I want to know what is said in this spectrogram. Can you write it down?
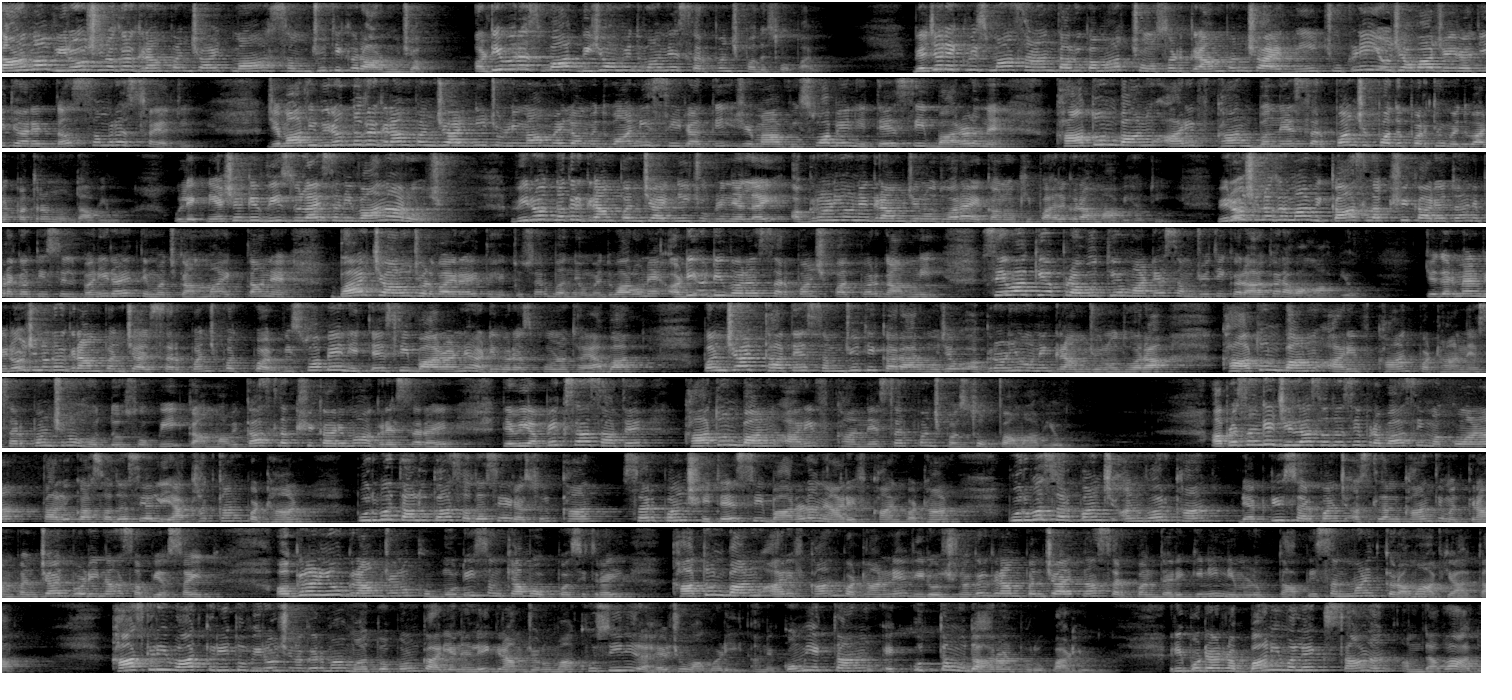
સાણના વિરોજનગર ગ્રામ પંચાયતમાં સમજૂતી કરાર મુજબ અઢી વર્ષ બાદ બીજા ઉમેદવારને સરપંચ પદ સોંપાયું. બે હજાર એકવીસમાં સાણંદ તાલુકામાં ચોસઠ ગ્રામ પંચાયતની ચૂંટણી યોજાવા જઈ રહી હતી ત્યારે દસ સમરસ થઈ હતી. જેમાંથી વિરોધનગર ગ્રામ પંચાયતની ચૂંટણીમાં મહિલા ઉમેદવારની સીટ હતી, જેમાં વિશ્વાબેન હિતેશસિંહ બારડને ખાતુન બાનુ આરિફ ખાન બંને સરપંચ પદ પરથી ઉમેદવારી પત્ર નોંધાવ્યું. ઉલ્લેખનીય છે કે વીસ જુલાઈ શનિવારના રોજ વિરોધનગર ગ્રામ પંચાયતની ચૂંટણીને લઈ અગ્રણીઓ અને ગ્રામજનો દ્વારા એક અનોખી પહેલ કરવામાં આવી હતી. વિરોજનગરમાં વિકાસલક્ષી કાર્યો થાય અને પ્રગતિશીલ બની રહે તેમજ ગામમાં એકતા અને ભાઈચારો જળવાઈ રહે તે હેતુસર બંને ઉમેદવારોને અઢી અઢી વર્ષ સરપંચ પદ પર ગામની સેવાકીય પ્રવૃત્તિઓ માટે સમજૂતી કરાર કરાવવામાં આવ્યો. જે દરમિયાન વિરોજનગર ગ્રામ પંચાયત સરપંચ પદ પર વિશ્વબેન હિતેશસિંહ બારણને અઢી વર્ષ પૂર્ણ થયા બાદ પંચાયત ખાતે સમજૂતી કરાર મુજબ અગ્રણીઓ અને ગ્રામજનો દ્વારા ખાતુન બાનુ આરિફ ખાન પઠાણને સરપંચનો હોદ્દો સોંપી ગામમાં વિકાસલક્ષી કાર્યમાં અગ્રેસર રહે તેવી અપેક્ષા સાથે ખાતુન બાનુ આરિફ ખાનને સરપંચ પદ સોંપવામાં આવ્યું. આ પ્રસંગે જિલ્લા સદસ્ય પ્રવાસી મકવાણા, તાલુકા સદસ્ય લિયાખત ખાન પઠાણ, પૂર્વ તાલુકા સદસ્ય રસુલ ખાન, સરપંચ હિતેશસિંહ બારડ અને આરિફ ખાન પઠાણ, પૂર્વ સરપંચ અનવર ખાન, ડેપ્યુટી સરપંચ અસલમ ખાન તેમજ ગ્રામ પંચાયત બોડીના સભ્ય સહિત અગ્રણીઓ ગ્રામજનો ખૂબ મોટી સંખ્યામાં ઉપસ્થિત રહી. ખાતુન બાનુ આરિફ ખાન પઠાણને વિરોજનગર ગ્રામ પંચાયતના સરપંચ તરીકેની નિમણૂક આપી સન્માનિત કરવામાં આવ્યા હતા. ખાસ કરી વાત કરીએ તો વિરોજનગરમાં મહત્વપૂર્ણ કાર્યને લઈ ગ્રામજનોમાં ખુશીની લહેર જોવા મળી અને કોમી એકતાનું એક ઉત્તમ ઉદાહરણ પૂરું પાડ્યું. રિપોર્ટર રબ્બાની મલેક, સાણંદ, અમદાવાદ.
